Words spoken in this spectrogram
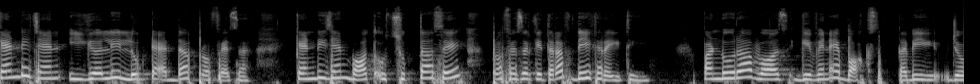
Candy Jane eagerly looked at the professor Candy Jane बहुत उत्सुकता से प्रोफेसर की तरफ़ देख रही थी। Pandora was given a box तभी जो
